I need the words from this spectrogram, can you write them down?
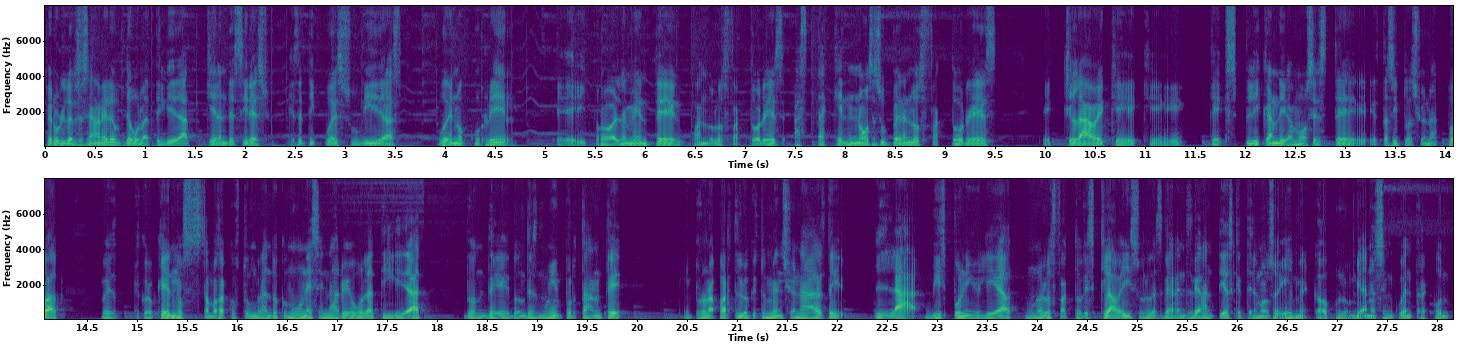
Pero los escenarios de volatilidad quieren decir eso, que ese tipo de subidas pueden ocurrir eh, y probablemente cuando los factores, hasta que no se superen los factores eh, clave que, que, explican, digamos, este, esta situación actual, pues yo creo que nos estamos acostumbrando como a un escenario de volatilidad donde, donde es muy importante, por una parte, lo que tú mencionabas de la disponibilidad, uno de los factores clave y son las grandes garantías que tenemos hoy. El mercado colombiano se encuentra con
